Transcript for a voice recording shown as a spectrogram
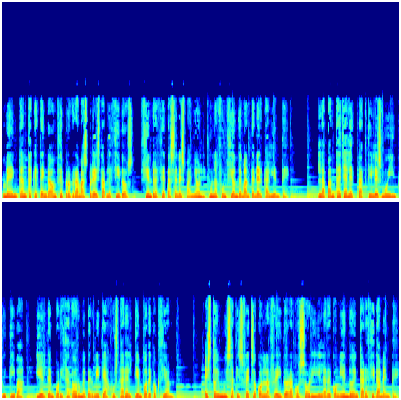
Me encanta que tenga 11 programas preestablecidos, 100 recetas en español y una función de mantener caliente. La pantalla LED táctil es muy intuitiva, y el temporizador me permite ajustar el tiempo de cocción. Estoy muy satisfecho con la freidora Cosori y la recomiendo encarecidamente.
